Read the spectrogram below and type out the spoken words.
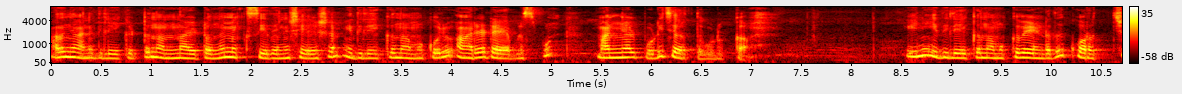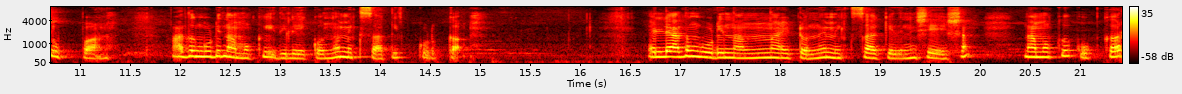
അത് ഞാനിതിലേക്കിട്ട് നന്നായിട്ടൊന്ന് മിക്സ് ചെയ്തതിന് ശേഷം ഇതിലേക്ക് നമുക്കൊരു അര ടേബിൾ സ്പൂൺ മഞ്ഞൾപ്പൊടി ചേർത്ത് കൊടുക്കാം. ഇനി ഇതിലേക്ക് നമുക്ക് വേണ്ടത് കുറച്ച് ഉപ്പാണ്. അതും കൂടി നമുക്ക് ഇതിലേക്കൊന്ന് മിക്സാക്കി കൊടുക്കാം. എല്ലാതും കൂടി നന്നായിട്ടൊന്ന് മിക്സാക്കിയതിന് ശേഷം നമുക്ക് കുക്കർ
